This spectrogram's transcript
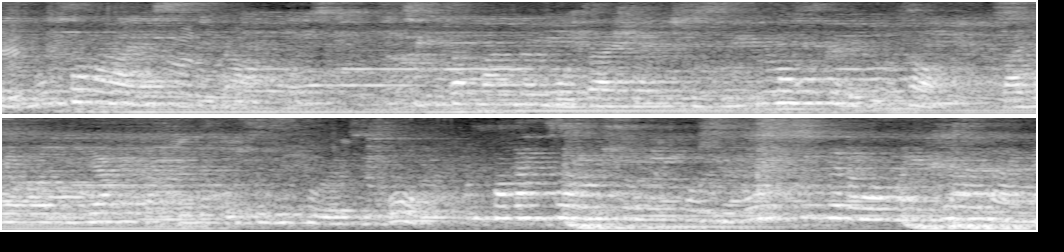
마녀의 모습을 풍성화하였습니다. 직접 만든 모자에는 긴 플러스를 붙여 마녀가 문양을 만드는 모습을 보여주고 화관처럼 쏘는 포즈로 싱그러움을 표현하며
